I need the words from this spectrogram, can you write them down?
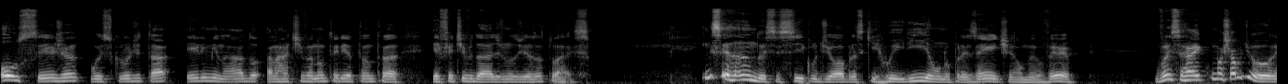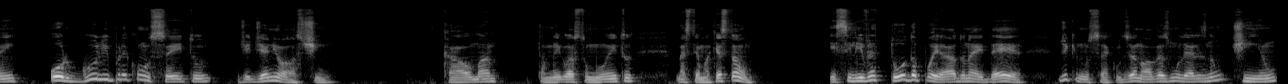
Ou seja, o Scrooge está eliminado, a narrativa não teria tanta efetividade nos dias atuais. Encerrando esse ciclo de obras que ruiriam no presente, ao meu ver, vou encerrar aí com uma chave de ouro, hein? Orgulho e Preconceito, de Jane Austen. Calma, também gosto muito, mas tem uma questão. Esse livro é todo apoiado na ideia de que no século XIX as mulheres não tinham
